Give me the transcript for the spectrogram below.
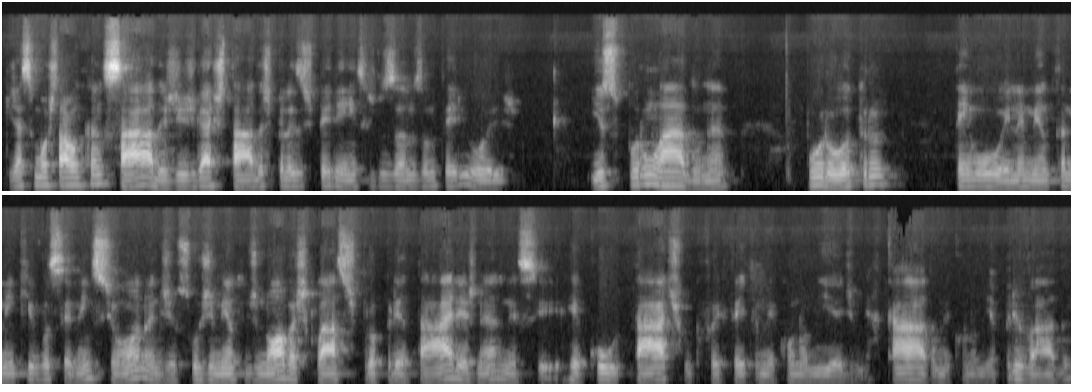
que já se mostravam cansadas, desgastadas pelas experiências dos anos anteriores. Isso por um lado, né? Por outro, tem o elemento também que você menciona de surgimento de novas classes proprietárias, né? Nesse recuo tático que foi feito na economia de mercado, na economia privada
